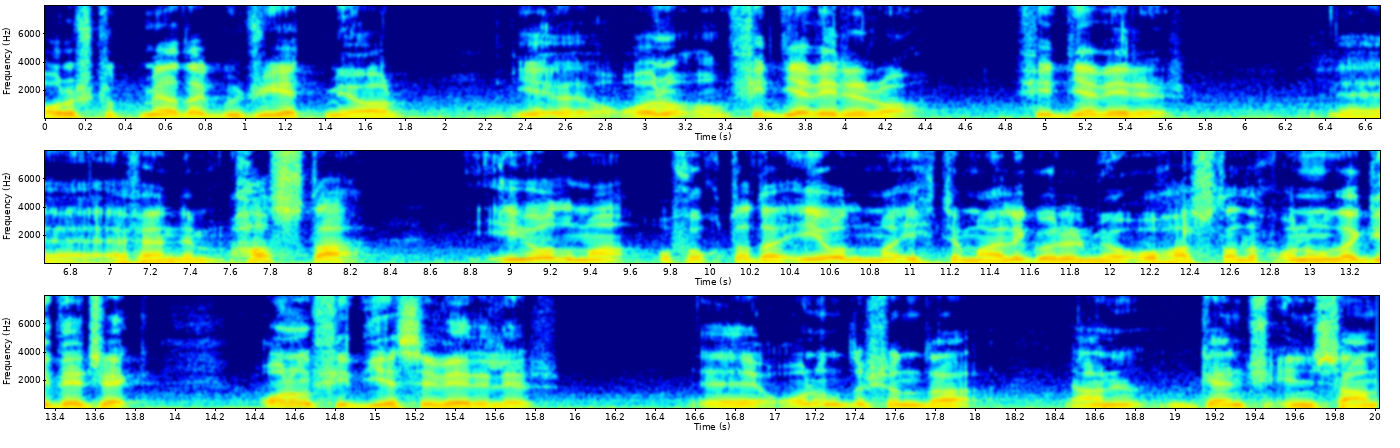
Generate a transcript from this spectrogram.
oruç tutmaya da gücü yetmiyor. Onu fidye verir o. Fidye verir. E, efendim hasta iyi olma ufukta da iyi olma ihtimali görülmüyor. O hastalık onunla gidecek. Onun fidyesi verilir. Ee, onun dışında yani genç insan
